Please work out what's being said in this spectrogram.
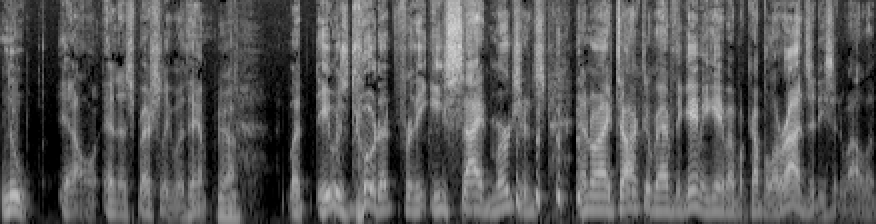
new, you know, and especially with him. Yeah. But he was doing it for the East Side Merchants. and when I talked to him after the game, he gave up a couple of runs, and he said, "Well,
